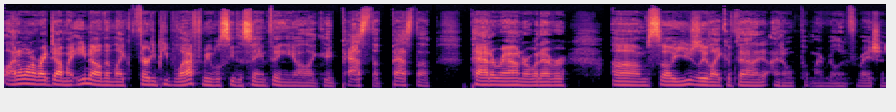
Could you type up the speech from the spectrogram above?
I don't want to write down my email. Then like 30 people after me will see the same thing. You know, like they pass the pass the pad around or whatever. Um, so usually like if that I, don't put my real information.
